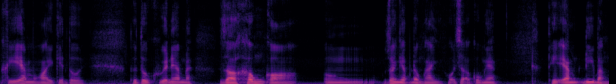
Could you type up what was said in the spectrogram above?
khi em hỏi ý kiến tôi thì tôi khuyên em là giờ không có um, doanh nghiệp đồng hành hỗ trợ cùng em thì em đi bằng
